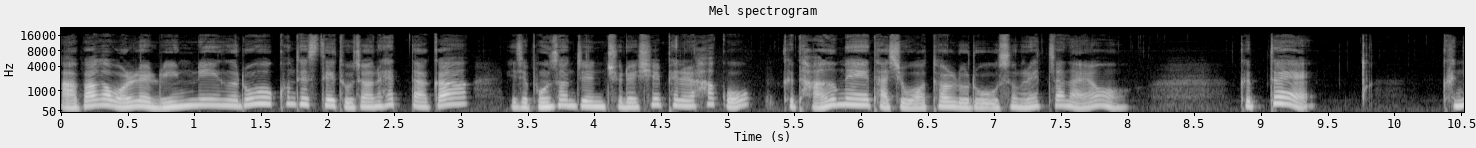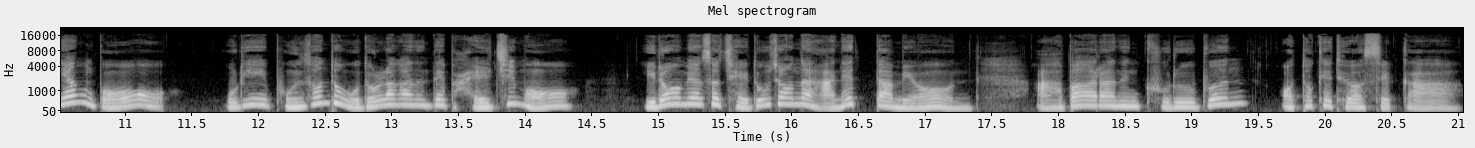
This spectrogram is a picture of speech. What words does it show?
아바가 원래 링링으로 콘테스트에 도전을 했다가 이제 본선 진출에 실패를 하고 그 다음에 다시 워털루로 우승을 했잖아요. 그때 그냥 뭐 우리 본선도 못 올라가는데 말지 뭐 이러면서 재도전을 안 했다면 아바라는 그룹은 어떻게 되었을까?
